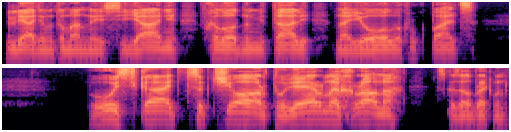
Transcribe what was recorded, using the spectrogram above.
глядя на туманное сияние в холодном металле, на ел вокруг пальца. — Пусть катится к черту, верно, Хроно? — сказал Брэкман.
